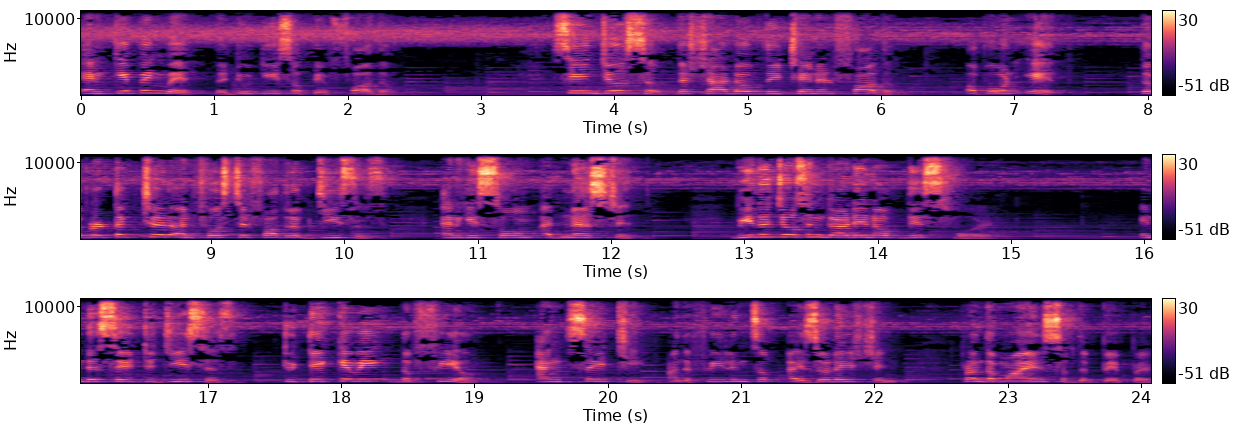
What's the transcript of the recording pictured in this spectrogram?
and keeping with the duties of a father. Saint Joseph, the shadow of the eternal Father upon earth, the protector and foster father of Jesus, and his home at Nazareth, be the chosen guardian of this world. Intercede to Jesus to take away the fear, anxiety, and the feelings of isolation from the minds of the people.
